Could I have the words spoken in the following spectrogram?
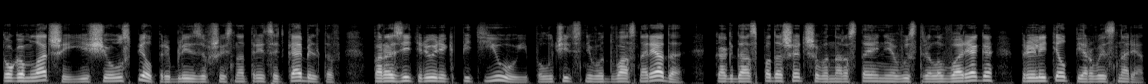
Тога-младший еще успел, приблизившись на 30 кабельтов, поразить Рюрик пятью и получить с него два снаряда, когда с подошедшего на расстояние выстрела варяга прилетел первый снаряд.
